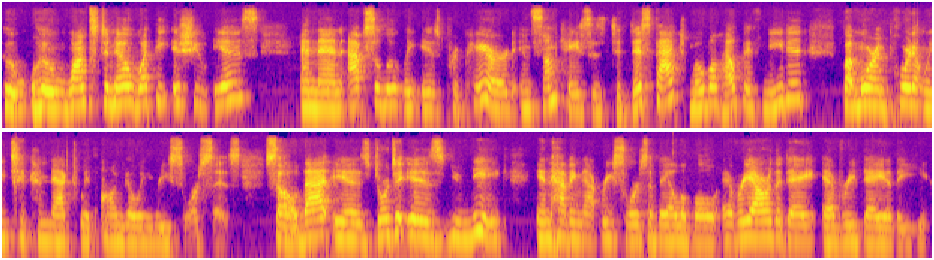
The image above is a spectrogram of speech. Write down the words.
who, who wants to know what the issue is and then absolutely is prepared in some cases to dispatch mobile help if needed but more importantly to connect with ongoing resources. So that is georgia is unique in having that resource available every hour of the day every day of the year.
